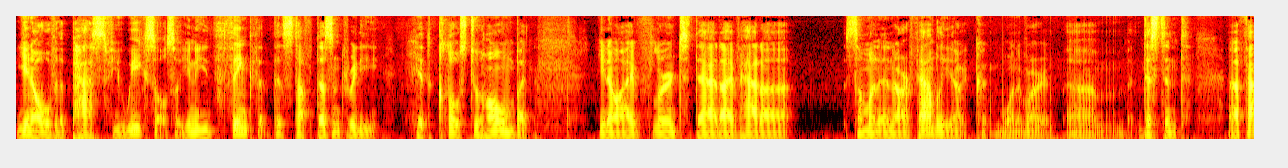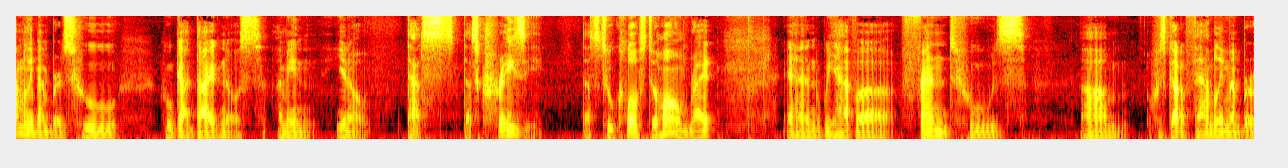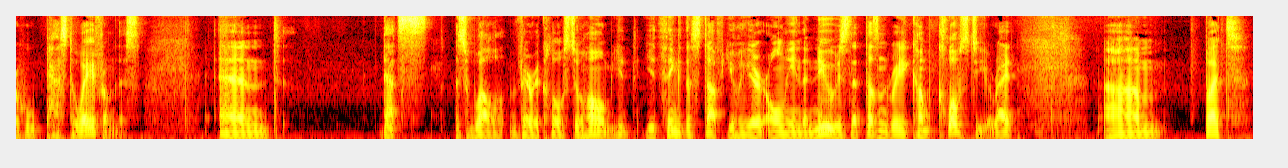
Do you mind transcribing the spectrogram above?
you know, over the past few weeks also, you know, you'd think that this stuff doesn't really hit close to home, but, you know, I've learned that I've had a, someone in our family, one of our um, distant uh, family members who, who got diagnosed. I mean, you know, that's that's crazy. That's too close to home, right? And we have a friend who's um, who's got a family member who passed away from this, and that's as well very close to home. You'd you'd think the stuff you hear only in the news that doesn't really come close to you, right? Um, but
